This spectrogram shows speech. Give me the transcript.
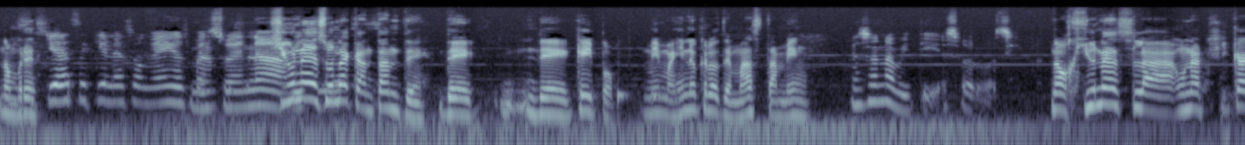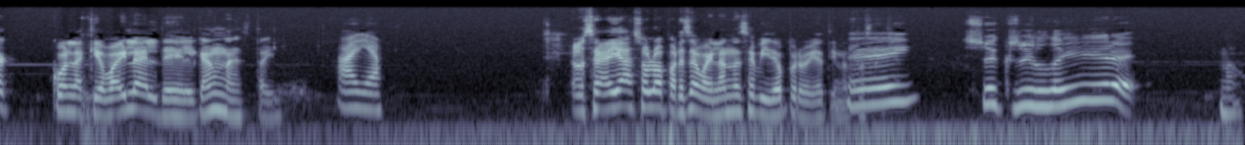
nombres. siquiera sé quiénes son ellos. Me suena. Hyuna es una cantante de, de K-pop. Me imagino que los demás también. Me suena a BTS o algo así. No, Hyuna es la, una chica con la que baila el del Gangnam Style. Ah, ya. O sea, ella solo aparece bailando ese video, pero ella tiene otras. Hey, sexy lady. No.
